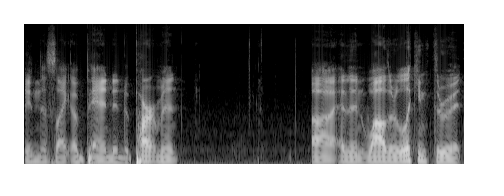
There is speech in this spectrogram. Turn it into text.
in this like abandoned apartment. Uh, and then while they're looking through it,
